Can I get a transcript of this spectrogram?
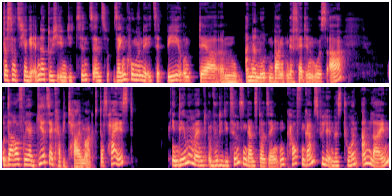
das hat sich ja geändert durch eben die Zinssenkungen der EZB und der ähm, anderen Notenbanken der Fed in den USA. Und darauf reagiert der Kapitalmarkt. Das heißt, in dem Moment, wo die die Zinsen ganz doll senken, kaufen ganz viele Investoren Anleihen,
